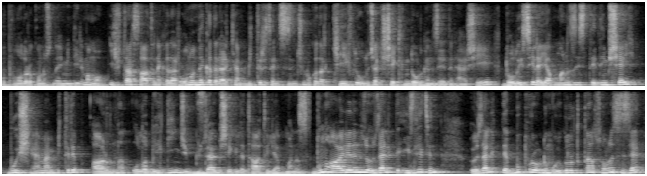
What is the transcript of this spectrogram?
Bu pomodoro konusunda emin değilim ama iftar saatine kadar onu ne kadar erken bitirirseniz sizin için o kadar keyifli olacak şeklinde organize edin her şeyi. Dolayısıyla yapmanızı istediğim şey bu işi hemen bitirip ardından olabildiğince güzel bir şekilde tatil yapmanız. Bunu ailelerinize özellikle izletin. Özellikle bu programı uyguladıktan sonra size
